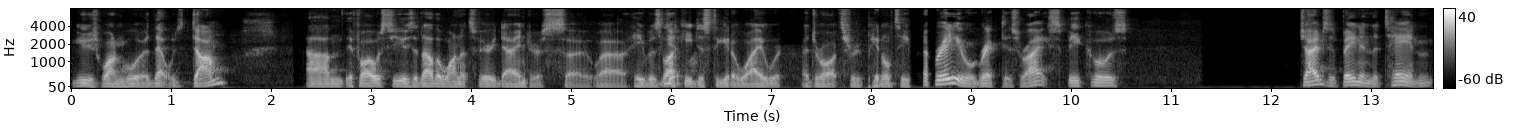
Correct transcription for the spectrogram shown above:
use one word. That was dumb. Um, if I was to use another one, it's very dangerous. So uh, he was lucky yeah. just to get away with a drive-through penalty. It really wrecked his race because James had been in the ten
